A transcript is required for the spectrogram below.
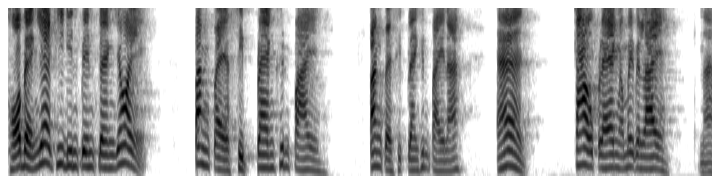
ขอแบ่งแยกที่ดินเป็นแปลงย่อย ตั้งแต่สิบแปลงขึ้นไป ตั้งแต่สิบแปลงขึ้นไปนะเออเก้าแปลงนะไม่เป็นไรนะ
